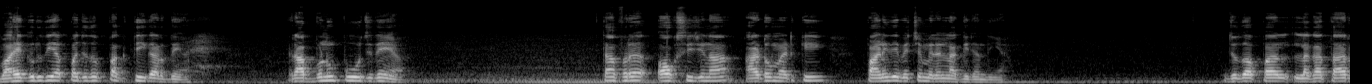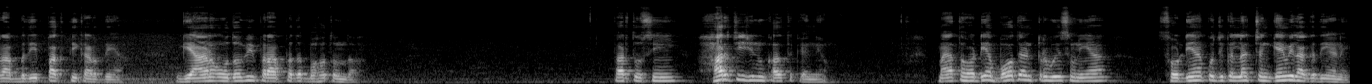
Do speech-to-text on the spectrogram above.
ਵਾਹਿਗੁਰੂ ਦੀ ਆਪਾਂ ਜਦੋਂ ਭਗਤੀ ਕਰਦੇ ਆ, ਰੱਬ ਨੂੰ ਪੂਜਦੇ ਆ, ਤਾਂ ਫਿਰ ਆਕਸੀਜਨਾਂ ਆਟੋਮੈਟਿਕ ਪਾਣੀ ਦੇ ਵਿੱਚ ਮਿਲਣ ਲੱਗ ਜਾਂਦੀਆਂ। ਜਦੋਂ ਆਪਾਂ ਲਗਾਤਾਰ ਰੱਬ ਦੀ ਭਗਤੀ ਕਰਦੇ ਆ, ਗਿਆਨ ਉਦੋਂ ਵੀ ਪ੍ਰਾਪਤ ਬਹੁਤ ਹੁੰਦਾ। ਪਰ ਤੁਸੀਂ ਹਰ ਚੀਜ਼ ਨੂੰ ਗਲਤ ਕਹਿੰਦੇ ਹੋ। ਮੈਂ ਤੁਹਾਡੀਆਂ ਬਹੁਤ ਇੰਟਰਵਿਊ ਸੁਣੀਆਂ, ਤੁਹਾਡੀਆਂ ਕੁਝ ਗੱਲਾਂ ਚੰਗੀਆਂ ਵੀ ਲੱਗਦੀਆਂ ਨੇ।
